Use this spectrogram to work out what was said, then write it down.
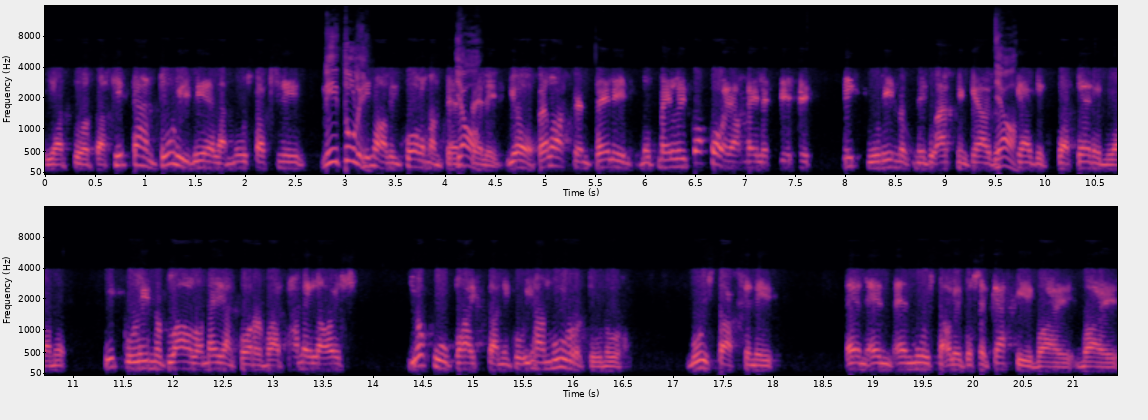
ja tuota, sitten hän tuli vielä, muistaakseni, niin tuli. finaalin kolmanteen Joo. pelin. Joo, pelasi sen pelin, mutta meillä oli koko ajan meille tietysti pikkulinnut, niin kuin äsken käytit, sitä termiä, niin pikkulinnut laulo meidän korvaan, että hänellä olisi joku paikka niin kuin ihan murtunut. Muistaakseni, en, en, en muista, oliko se käsi vai, vai,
